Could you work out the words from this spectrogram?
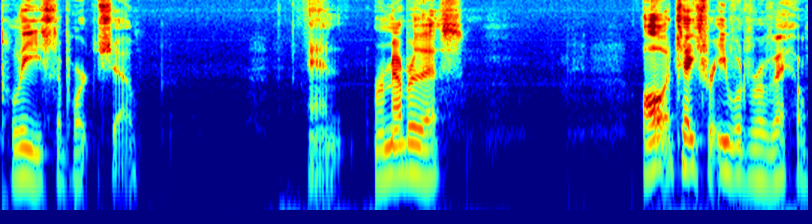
please support the show. And remember this all it takes for evil to prevail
